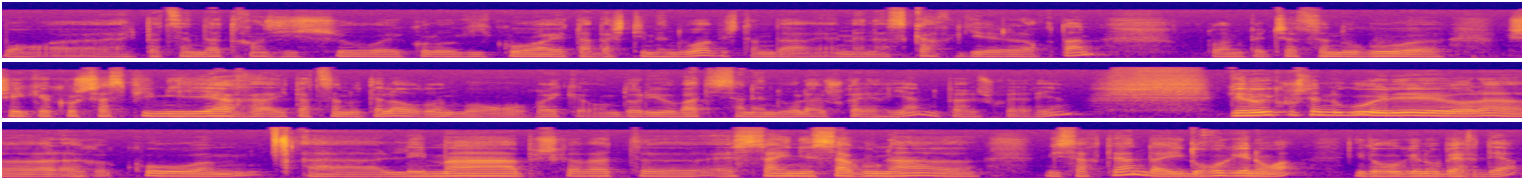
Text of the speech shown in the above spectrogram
Bon, uh, aipatzen da transizio ekologikoa eta bastimendua, biztan da hemen azkar girela hortan, Orduan, pentsatzen dugu, uh, seikako saspi miliar aipatzen dutela, orduan, horrek ondorio bat izanen duela Euskal Herrian, Ipar Euskal Herrian. Gero ikusten dugu ere, hola, alako um, uh, lema, pixka bat, uh, ez zain ezaguna uh, gizartean, da hidrogenoa, hidrogeno berdea,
